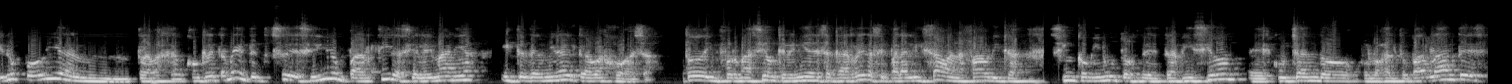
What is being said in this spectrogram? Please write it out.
que no podían trabajar concretamente. Entonces decidieron partir hacia Alemania y terminar el trabajo allá. Toda información que venía de esa carrera se paralizaba en la fábrica, cinco minutos de transmisión, eh, escuchando por los altoparlantes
